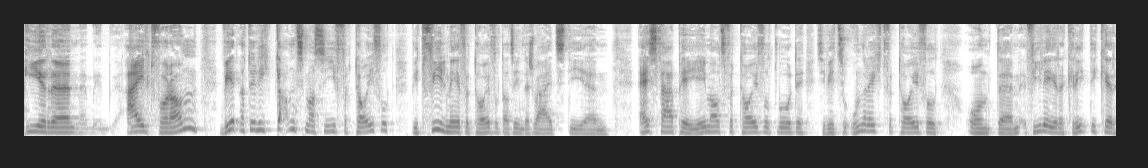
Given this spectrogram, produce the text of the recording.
hier äh, eilt voran, wird natürlich ganz massiv verteufelt, wird viel mehr verteufelt als in der Schweiz die ähm, SVP jemals verteufelt wurde. Sie wird zu Unrecht verteufelt und ähm, viele ihrer Kritiker,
